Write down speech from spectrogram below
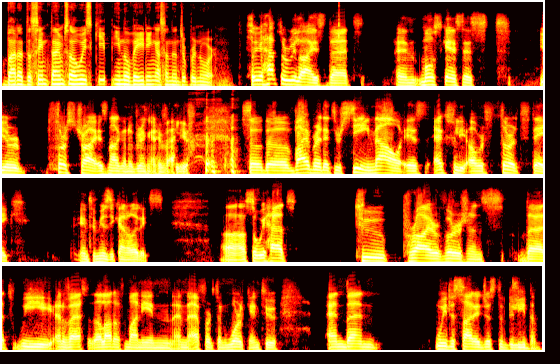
but at the same time, always keep innovating as an entrepreneur. So you have to realize that in most cases, your first try is not going to bring any value. so the Viberate that you're seeing now is actually our third take into music analytics. Uh, so we had two prior versions that we invested a lot of money and, and effort and work into. And then we decided just to delete them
